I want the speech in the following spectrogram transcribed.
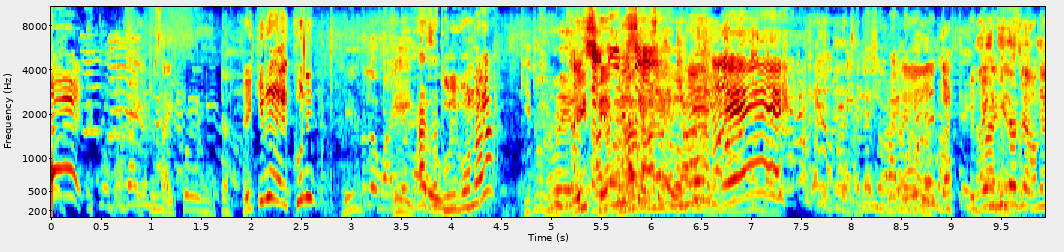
এই! এই কি রে এক্ষুনি তুলবো না এই আছে আমি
